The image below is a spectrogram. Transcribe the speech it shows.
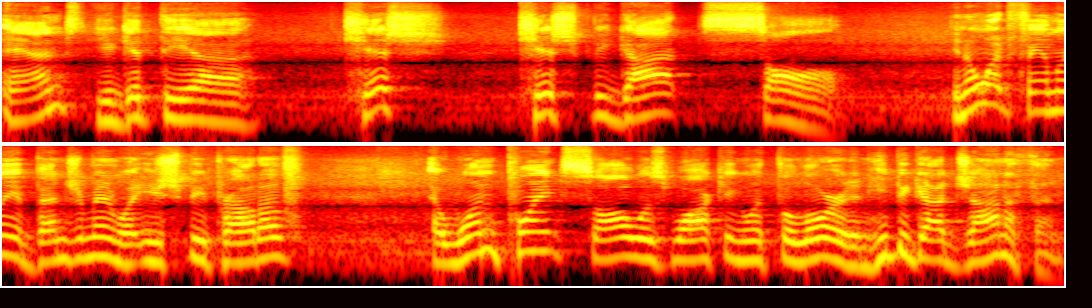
And you get the uh, Kish. Kish begot Saul. You know what, family of Benjamin, what you should be proud of? At one point, Saul was walking with the Lord and he begot Jonathan.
